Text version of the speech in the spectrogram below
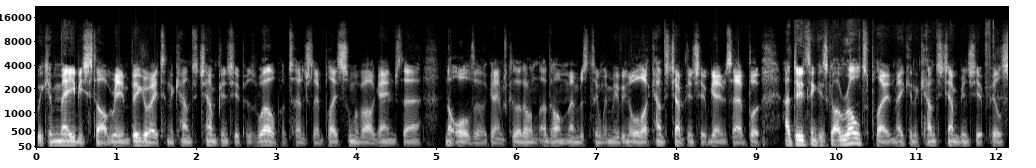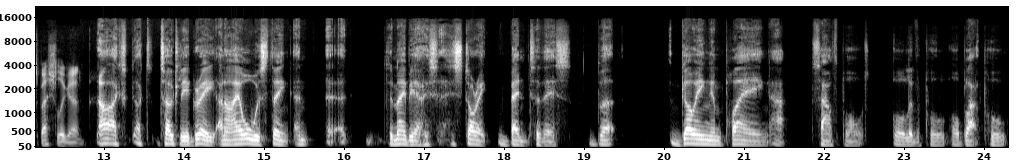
we can maybe start reinvigorating the county championship as well potentially and play some of our games there. Not all of our games because I don't I don't want members to think we're moving all our county championship games there, but I do think it's got a role to play in making the county championship feel special again. I, I totally agree, and I always think, and uh, there may be a his- historic bent to this, but going and playing at Southport or Liverpool or Blackpool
